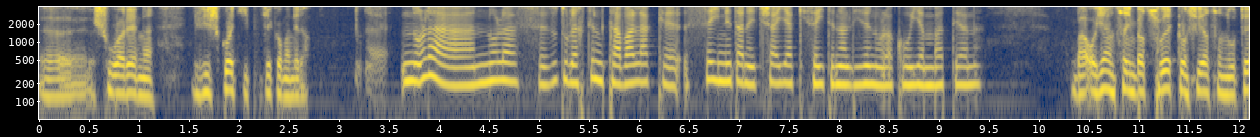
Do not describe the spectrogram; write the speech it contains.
eh, suaren giriskoa tipitzeko manera. Nola, nola ez dut ulertzen kabalak zeinetan etxaiak izaiten aldiren olako oian batean? Ba, oian zain bat zuek konsideratzen dute,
